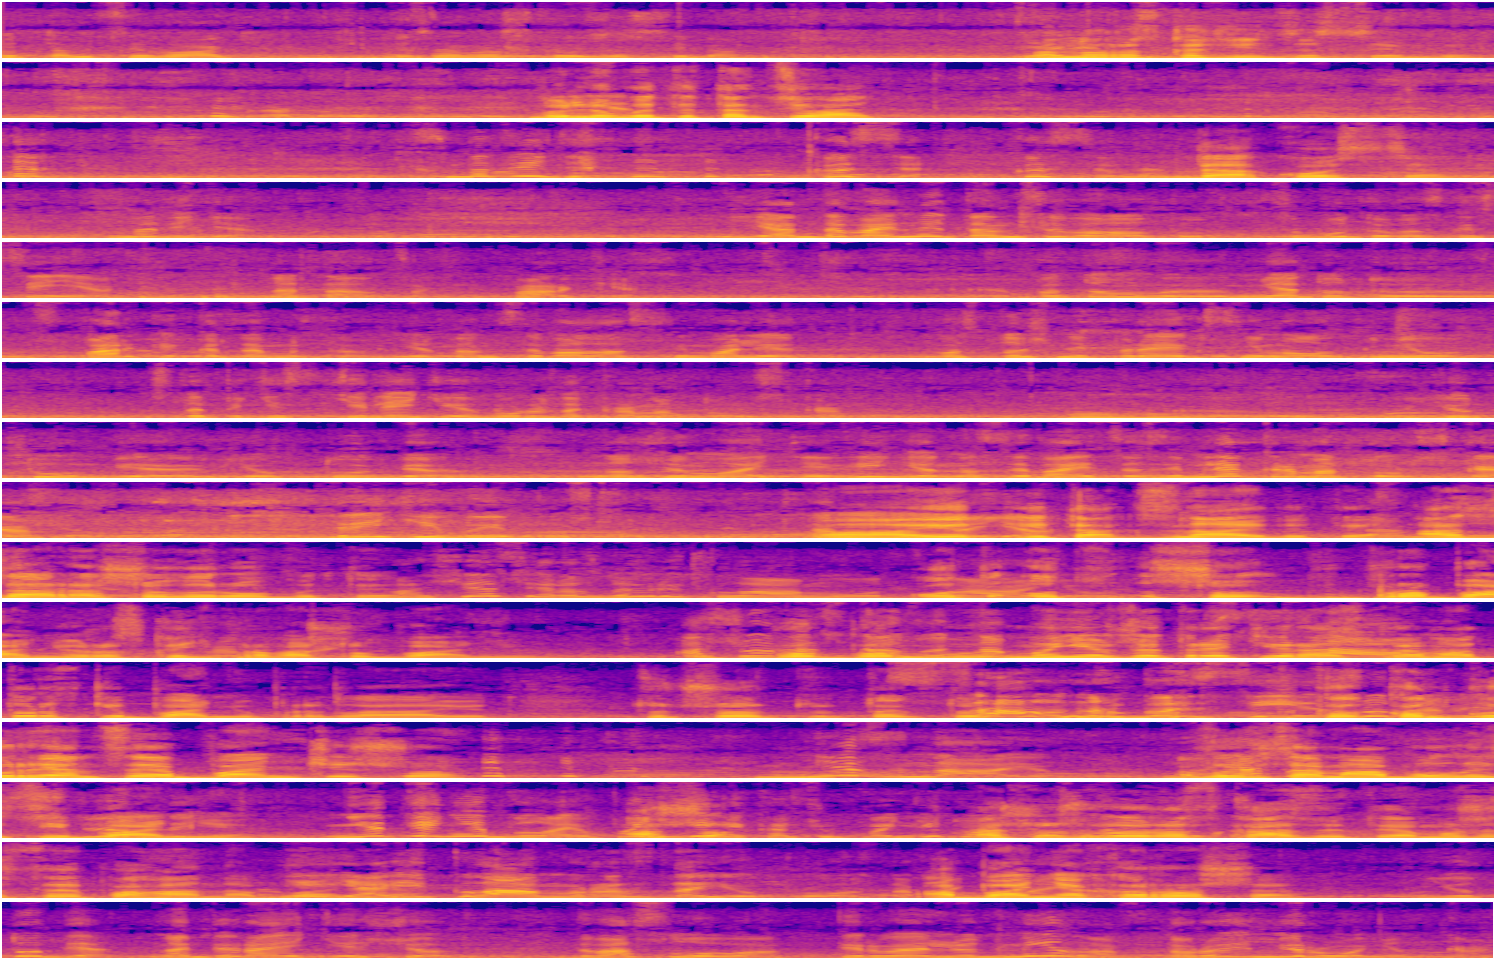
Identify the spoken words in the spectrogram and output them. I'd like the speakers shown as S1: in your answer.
S1: Тут танцевать. Я сам расскажу за себя.
S2: А ну розкажіть за себе. Ви любите танцювати?
S1: Смотрите, Костя, Костя, да?
S2: Да, Костя.
S1: Смотрите, я до войны танцевала тут, в субботу воскресенье на танцах в парке. Потом э, меня тут э, в парке, когда мы, я танцевала, снимали, восточный проект снимал к дню 150-летия города Краматорска.
S2: Ага.
S1: В Ютубе, в Ютубе нажимайте видео, называется «Земля Краматорская». Третий выпуск. Там
S2: А,
S1: тоже
S2: і,
S1: я.
S2: і так знайдете.
S1: Там
S2: А
S1: тоже
S2: зараз що ви робите?
S1: А сейчас я раздаю рекламу.
S2: От,
S1: баню.
S2: от що про баню, розкажіть
S1: Про
S2: про вашу баню.
S1: А що
S2: бо, бо
S1: розказувати? Там
S2: мені вже третій раз
S1: сауна.
S2: Краматорські баню предлагають. Тут що, тут, так, тут
S1: Сауна, бассейн.
S2: к-
S1: там
S2: конкуренція бань чи що?
S1: Не знаю.
S2: А ви сама були в цій бані?
S1: Нет, я не была. Я в
S2: А
S1: понедельник
S2: що-
S1: хочу пойти.
S2: А що ж ви розказуєте? А може це погана
S1: Не, я
S2: баня?
S1: рекламу раздаю просто.
S2: А баня
S1: понимаете?
S2: хороша?
S1: В Ютубе набирайте еще два слова. Первое Людмила, второе Мироненко.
